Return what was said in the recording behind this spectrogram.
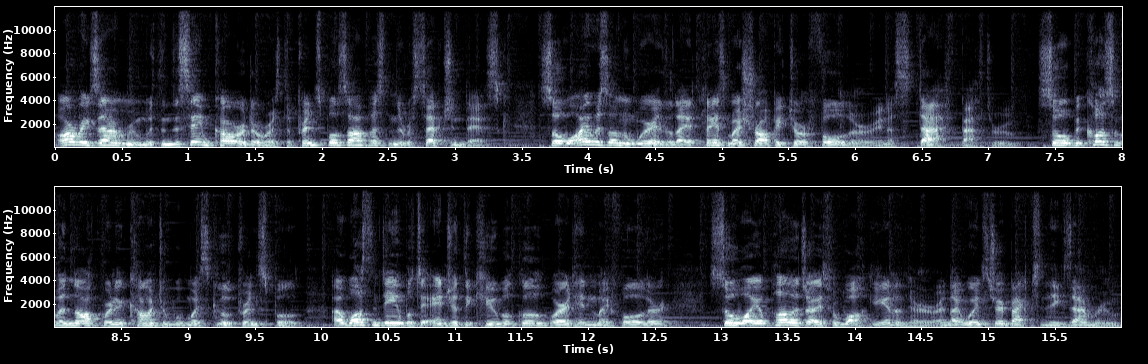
Our exam room was in the same corridor as the principal's office and the reception desk, so I was unaware that I had placed my Sraith tour folder in a staff bathroom. So because of an awkward encounter with my school principal, I wasn't able to enter the cubicle where I'd hidden my folder, so I apologised for walking in on her and I went straight back to the exam room.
